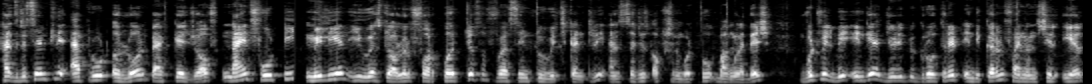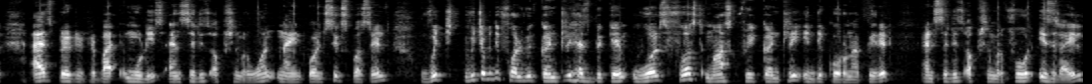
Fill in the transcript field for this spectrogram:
has recently approved a loan package of 940 million US dollar for purchase of vaccine to which country? Answer is option number 2 Bangladesh. What will be India GDP growth rate in the current financial year as predicted by Moody's? Answer is option number 1 9.6%. Which which of the following country has become world's first mask free country in the corona period? Answer is option number 4 Israel.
